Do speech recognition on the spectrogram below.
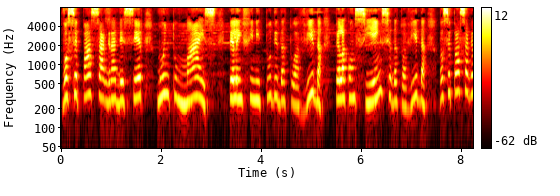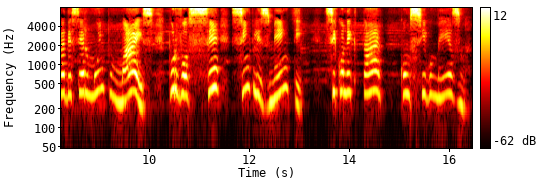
Você passa a agradecer muito mais pela infinitude da tua vida, pela consciência da tua vida. Você passa a agradecer muito mais por você simplesmente se conectar consigo mesma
